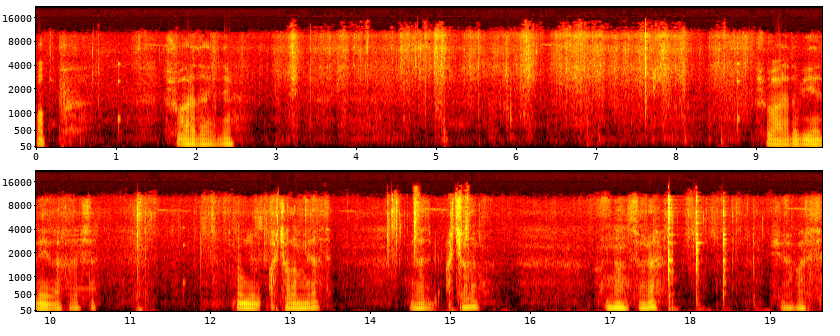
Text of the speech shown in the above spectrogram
Hop. Şu aradaydı değil mi? Şu arada bir yerdeydi arkadaşlar. Önce bir açalım biraz. Biraz bir açalım. Ondan sonra şey yaparız.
